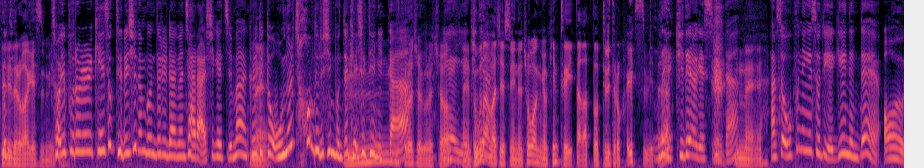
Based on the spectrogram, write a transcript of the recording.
드리도록 하겠습니다. 저희 프로를 계속 들으시는 분들이라면 잘 아시겠지만 그래도 네. 또 오늘 처음 들으신 분들 음, 계실 테니까 그렇죠, 그렇죠. 예, 예, 네, 누구나 맞힐 수 있는 초강력 힌트 이따가 또 드리도록 하겠습니다. 네, 기대하겠습니다. 네. 앞서 오프닝에서도 얘기했는데 어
